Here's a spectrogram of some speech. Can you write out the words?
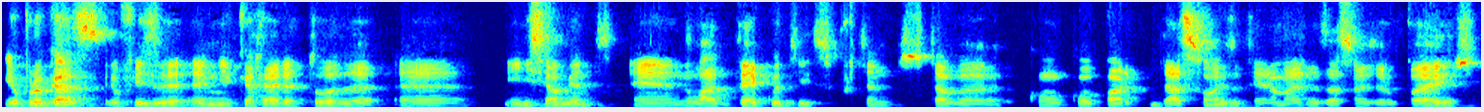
eu, por acaso, eu fiz a, a minha carreira toda uh, inicialmente uh, no lado de equities, portanto, estava com, com, a parte de ações, até era mais nas ações europeias,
